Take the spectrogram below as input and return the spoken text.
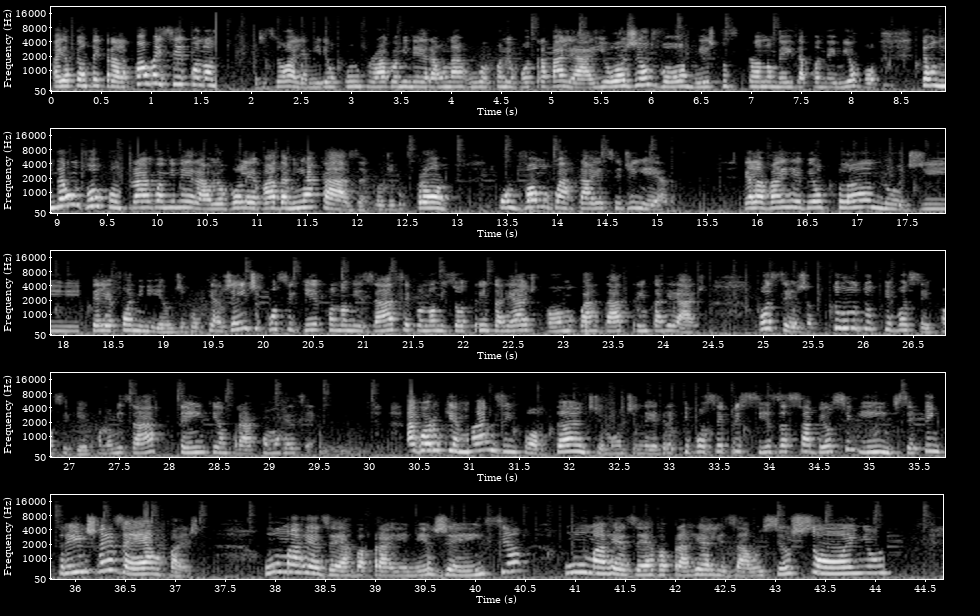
Aí eu perguntei para ela, qual vai ser a economia? Ela disse, olha, Miriam, eu compro água mineral na rua quando eu vou trabalhar. E hoje eu vou, mesmo estando no meio da pandemia, eu vou. Então, não vou comprar água mineral, eu vou levar da minha casa. Eu digo, pronto, então vamos guardar esse dinheiro ela vai rever o plano de telefonia. Eu digo que a gente conseguir economizar, se economizou 30 reais, vamos guardar 30 reais. Ou seja, tudo que você conseguir economizar tem que entrar como reserva. Agora, o que é mais importante, Montenegro, é que você precisa saber o seguinte: você tem três reservas. Uma reserva para emergência, uma reserva para realizar os seus sonhos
